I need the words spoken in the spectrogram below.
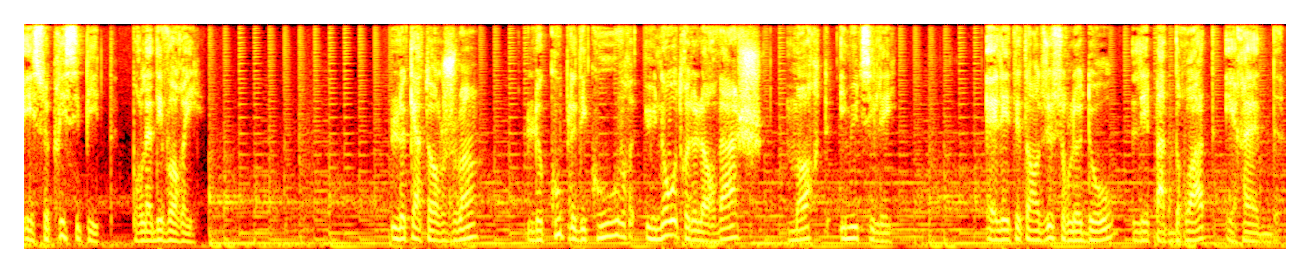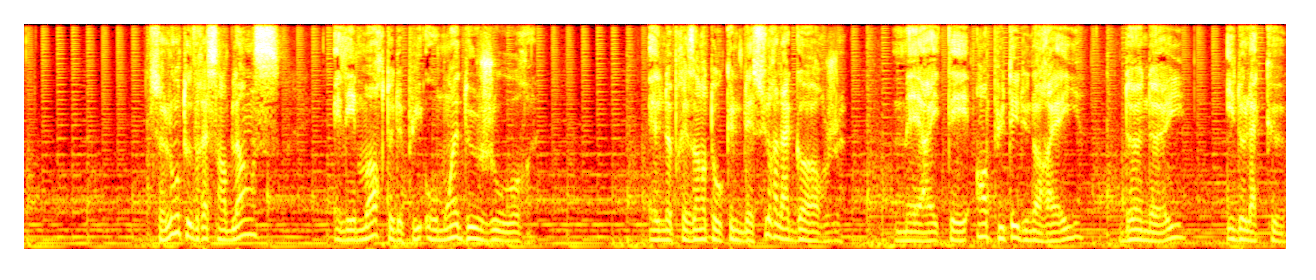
et se précipitent pour la dévorer. Le 14 juin, le couple découvre une autre de leurs vaches morte et mutilée. Elle est étendue sur le dos, les pattes droites et raides. Selon toute vraisemblance, elle est morte depuis au moins deux jours. Elle ne présente aucune blessure à la gorge, mais a été amputée d'une oreille, d'un œil et de la queue.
